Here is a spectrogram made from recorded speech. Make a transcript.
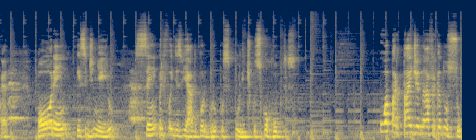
Né? Porém, esse dinheiro sempre foi desviado por grupos políticos corruptos. O apartheid na África do Sul.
